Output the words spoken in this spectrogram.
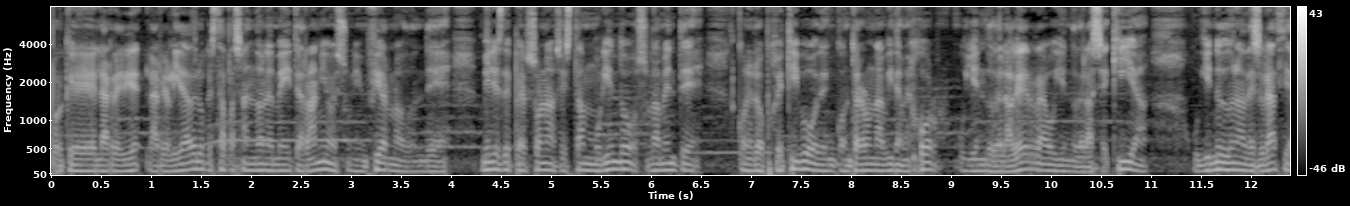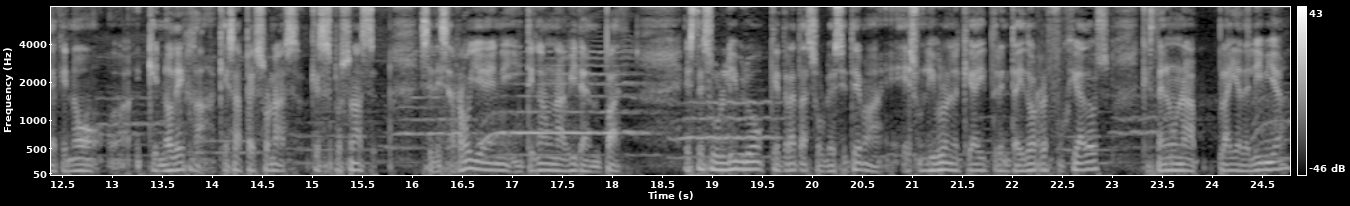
porque la, realidad de lo que está pasando en el Mediterráneo es un infierno, donde miles de personas están muriendo solamente con el objetivo de encontrar una vida mejor, huyendo de la guerra, huyendo de la sequía, huyendo de una desgracia que no, que no deja que esas personas, que esas personas se desarrollen y tengan una vida en paz. Este es un libro que trata sobre ese tema. Es un libro en el que hay 32 refugiados que están en una playa de Libia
